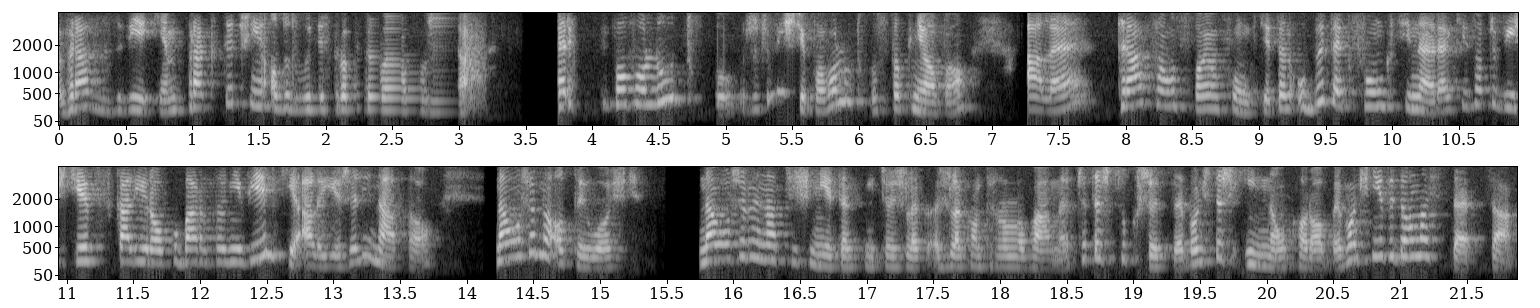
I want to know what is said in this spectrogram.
wraz z wiekiem, praktycznie od 25 roku życia, nerki powolutku, rzeczywiście powolutku, stopniowo, ale tracą swoją funkcję. Ten ubytek funkcji nerek jest oczywiście w skali roku bardzo niewielki, ale jeżeli na to nałożymy otyłość, nałożymy nadciśnienie tętnicze źle, źle kontrolowane, czy też cukrzycę, bądź też inną chorobę, bądź niewydolność serca,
